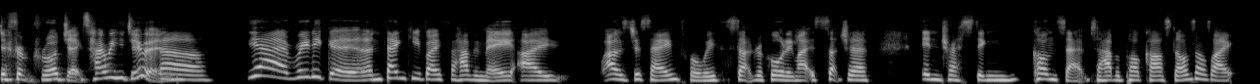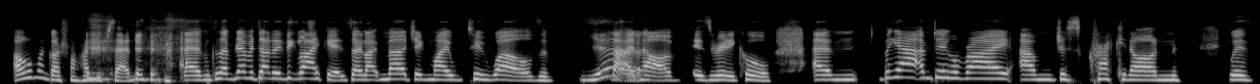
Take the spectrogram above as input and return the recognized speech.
different projects. How are you doing? Oh, yeah, really good. And thank you both for having me. I I was just saying before we started recording, like it's such a interesting concept to have a podcast on. So I was like, oh my gosh, 100%. Um, because I've never done anything like it. So like merging my two worlds of yeah. that I love is really cool. Um, but yeah, I'm doing all right. I'm just cracking on with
